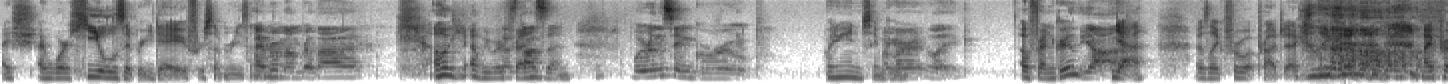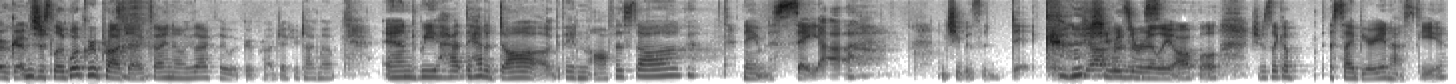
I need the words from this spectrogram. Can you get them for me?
I sh- I wore heels every day for some reason. I remember that. oh yeah, we were friends then. We were in the same group. What do you mean the same group? Remember, like Oh, friend group? Yeah. Yeah. I was like, for what project? Like, my program's just like, what group project? I know exactly what group project you're talking about. And we had, they had a dog. They had an office dog named Saya. And she was a dick. Yeah, she was really awful. She was like a, a Siberian Husky.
